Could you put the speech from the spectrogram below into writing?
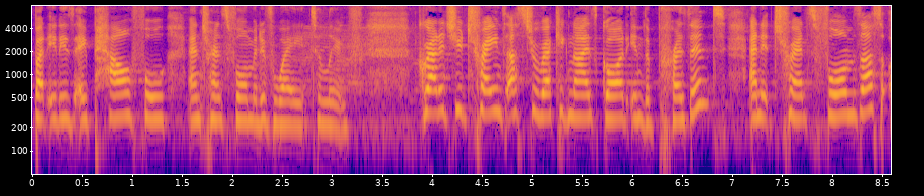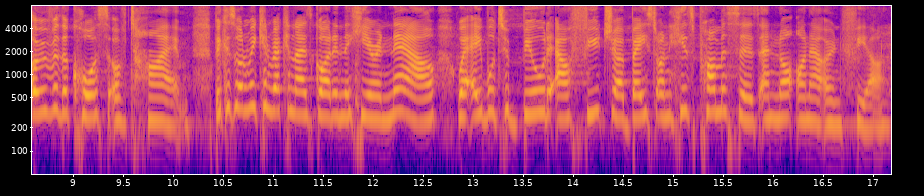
but it is a powerful and transformative way to live. Gratitude trains us to recognize God in the present and it transforms us over the course of time. Because when we can recognize God in the here and now, we're able to build our future based on His promises and not on our own fear.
